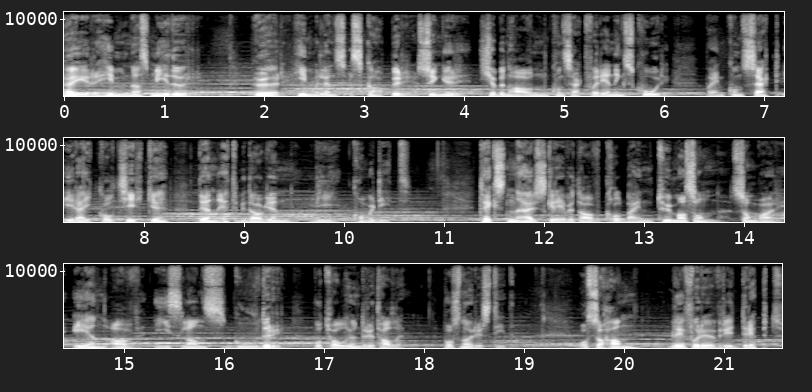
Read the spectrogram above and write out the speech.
Høyr himna smidur. Hør himmelens skaper, synger København Konsertforeningskor på en konsert i Reikholt kirke den ettermiddagen vi kommer dit. Teksten er skrevet av Kolbein Tumasson, som var en av Islands goder på 1200-tallet, på Snorres tid. Også han ble for øvrig drept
